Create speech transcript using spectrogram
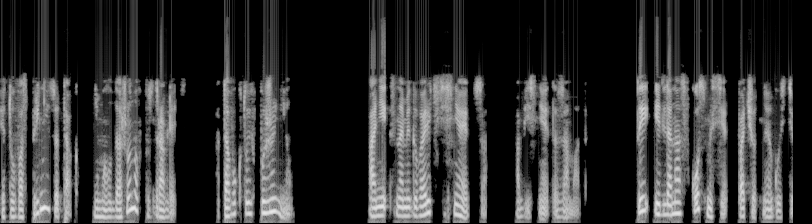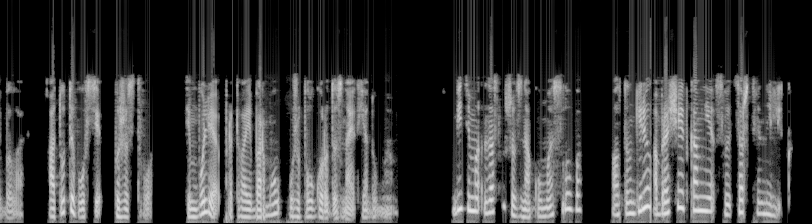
Это у вас принято так, не молодоженов поздравлять, а того, кто их поженил. Они с нами говорить стесняются, объясняет Азамат. Ты и для нас в космосе почетная гостья была, а тут и вовсе божество. Тем более про твои бармол уже полгорода знает, я думаю. Видимо, заслышав знакомое слово, Алтангирел обращает ко мне свой царственный лик,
